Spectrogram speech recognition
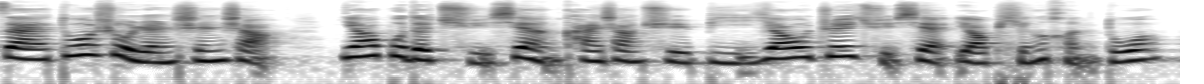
在多数人身上，腰部的曲线看上去比腰椎曲线要平很多，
